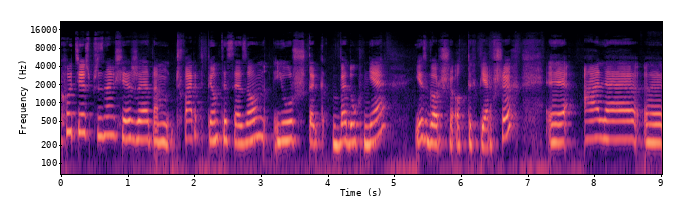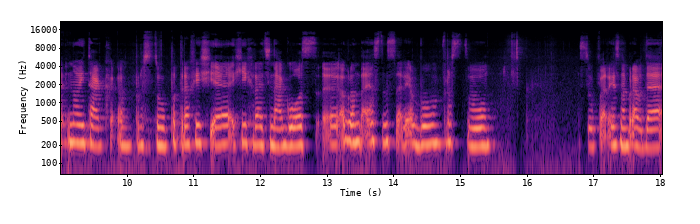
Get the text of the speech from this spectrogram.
Chociaż przyznam się, że tam czwarty, piąty sezon już tak według mnie jest gorszy od tych pierwszych, y, ale y, no i tak y, po prostu potrafię się chichrać na głos oglądając ten serial, bo po prostu super, jest naprawdę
